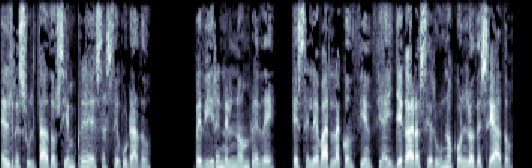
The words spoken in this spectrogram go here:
el resultado siempre es asegurado. Pedir en el nombre de, es elevar la conciencia y llegar a ser uno con lo deseado.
